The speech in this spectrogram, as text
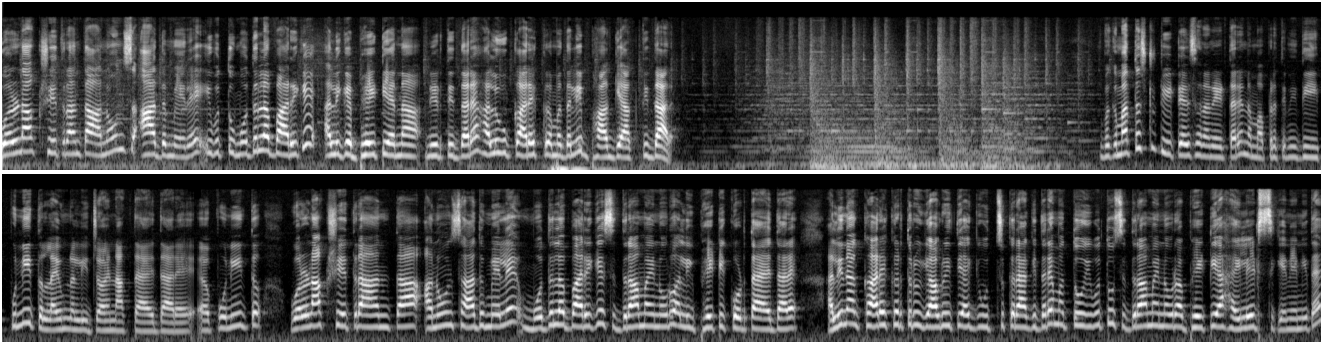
ವರ್ಣ ಕ್ಷೇತ್ರ ಅಂತ ಅನೌನ್ಸ್ ಆದ ಮೇಲೆ ಇವತ್ತು ಮೊದಲ ಬಾರಿಗೆ ಅಲ್ಲಿಗೆ ಭೇಟಿಯನ್ನ ನೀಡ್ತಿದ್ದಾರೆ. ಹಲವು ಕಾರ್ಯಕ್ರಮದಲ್ಲಿ ಭಾಗಿಯಾಗ್ತಿದ್ದಾರೆ. ಬಗ್ಗೆ ಮತ್ತಷ್ಟು ಡೀಟೇಲ್ಸ್ ಅನ್ನ ನೀಡ್ತಾರೆ. ನಮ್ಮ ಪ್ರತಿನಿಧಿ ಪುನೀತ್ ಲೈವ್ನಲ್ಲಿ ಜಾಯ್ನ್ ಆಗ್ತಾ ಇದ್ದಾರೆ. ಪುನೀತ್ ವರುಣಾ ಕ್ಷೇತ್ರ ಅಂತ ಅನೌನ್ಸ್ ಆದ ಮೇಲೆ ಮೊದಲ ಬಾರಿಗೆ ಸಿದ್ದರಾಮಯ್ಯನವರು ಅಲ್ಲಿಗೆ ಭೇಟಿ ಕೊಡ್ತಾ ಇದ್ದಾರೆ. ಅಲ್ಲಿನ ಕಾರ್ಯಕರ್ತರು ಯಾವ ರೀತಿಯಾಗಿ ಉತ್ಸುಕರಾಗಿದ್ದಾರೆ ಮತ್ತು ಇವತ್ತು ಸಿದ್ದರಾಮಯ್ಯನವರ ಭೇಟಿಯ ಹೈಲೈಟ್ಸ್ ಏನೇನಿದೆ?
